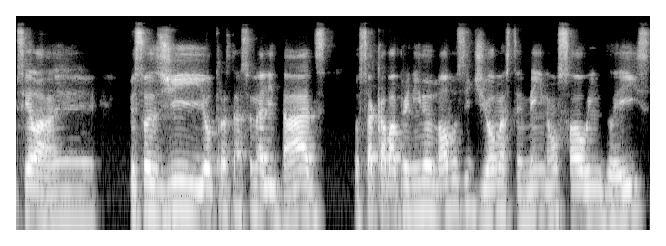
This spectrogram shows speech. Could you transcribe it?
sei lá, é, pessoas de outras nacionalidades, você acaba aprendendo novos idiomas também, não só o inglês.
